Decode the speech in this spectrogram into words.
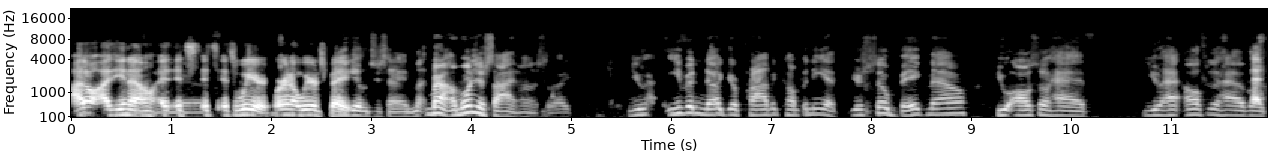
I don't. I, you know, it, it's Yeah. it's it's weird. We're in a weird space. I get what you're saying, bro. I'm on your side, honestly. Like, you even though you're private company, you're so big now. You also have, you ha- also have like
